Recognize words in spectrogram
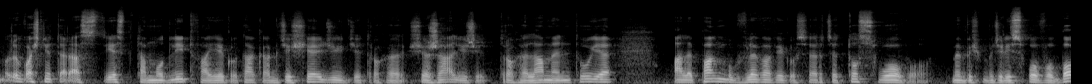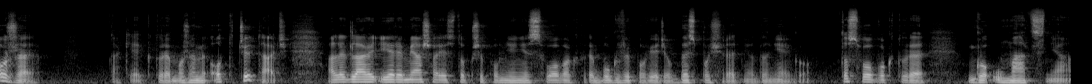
może właśnie teraz jest ta modlitwa jego taka, gdzie siedzi, gdzie trochę się żali, gdzie trochę lamentuje, ale Pan Bóg wlewa w jego serce to słowo. My byśmy powiedzieli słowo Boże, takie, które możemy odczytać, ale dla Jeremiasza jest to przypomnienie słowa, które Bóg wypowiedział bezpośrednio do niego. To słowo, które go umacnia.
